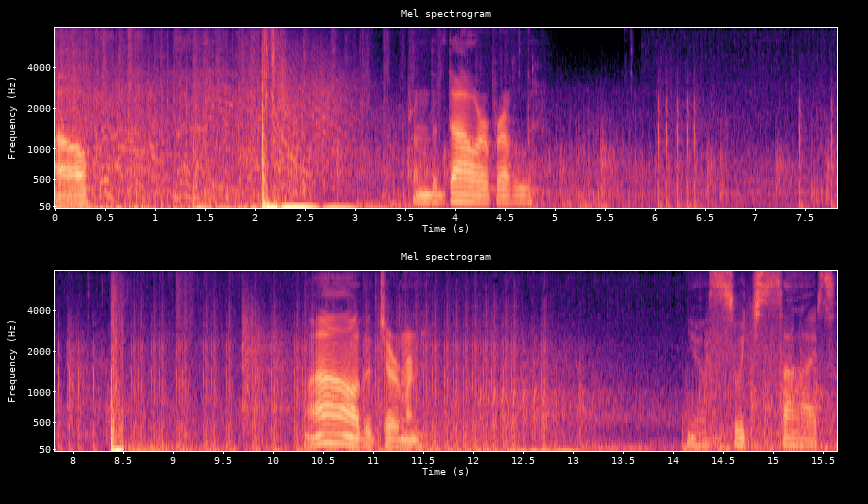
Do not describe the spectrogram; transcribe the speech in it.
Oh. From the tower, probably. Oh, the German. You switch sides.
